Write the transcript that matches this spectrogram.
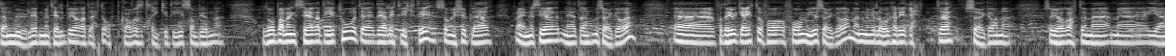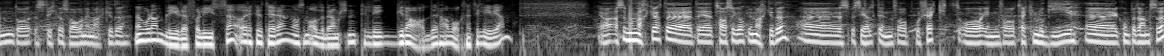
den muligheten vi tilbyr, at dette er oppgaver som trigger de som begynner. Og Da balansere de to, det, det, er litt viktig, så vi ikke blir på den ene sida nedrent med søkere. Eh, for det er jo greit å få, få mye søkere, men vi vil òg ha de rette søkerne som gjør at vi, vi igjen stikker svarene i markedet. Men hvordan blir det for Lyse å rekruttere, nå som oljebransjen til de grader har våknet til liv igjen? Ja, altså Vi merker at det, det tar seg opp i markedet, eh, spesielt innenfor prosjekt og innenfor teknologikompetanse.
